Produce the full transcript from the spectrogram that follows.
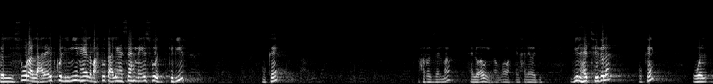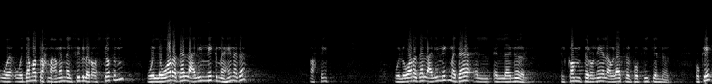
في الصورة اللي على ايدكم اليمين هي اللي محطوط عليها سهم أسود كبير. أوكي. أحرك زي الماوس. حلو قوي الله إيه الحلاوة دي؟ دي الهيد فيبولا أوكي. وده مطرح ما عملنا الفيبولار اوستيوتومي واللي ورا ده اللي عليه النجمة هنا ده. راح فين؟ واللي ورا ده اللي عليه النجمة ده النيرف. الكومن بيرونيال أو لاترال بوبليتيال نيرف أوكي.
